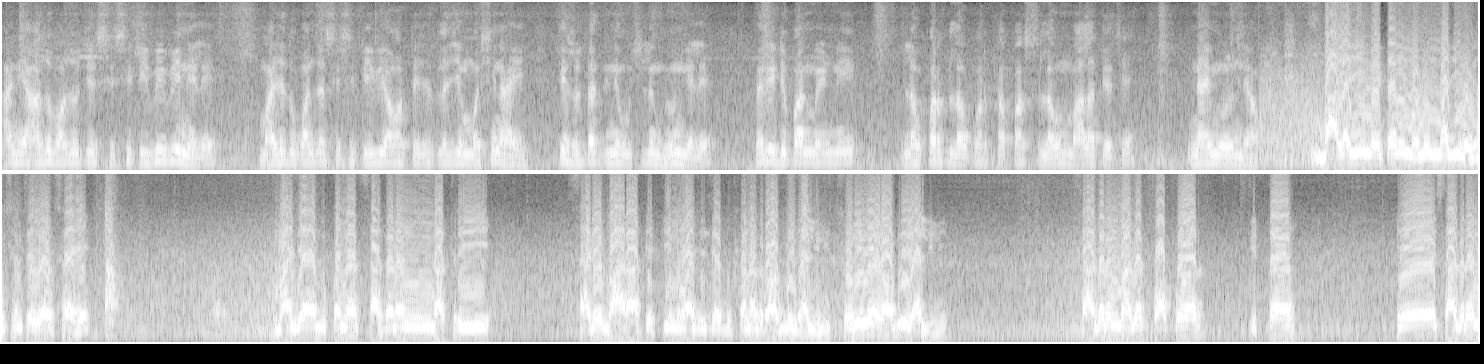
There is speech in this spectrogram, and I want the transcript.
आणि आजूबाजूचे C C T V B नेले. माझ्या दुकानचं सी सी टी व्हीवर त्याच्यातलं जे मशीन आहे ते सुद्धा तिने उचलून घेऊन गेले. तरी डिपार्टमेंटनी लवकरात लवकर तपास लावून मला त्याचे न्याय मिळवून द्यावा. बालाजी मेटल म्हणून माझी होलसेलचा व्यवसाय आहे. माझ्या दुकानात साधारण रात्री साडेबारा ते तीन वाजेच्या दुकानात रॉबरी झालेली चोरीने रॉबरी झालेली. साधारण माझं कॉपर पितळ हे साधारण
